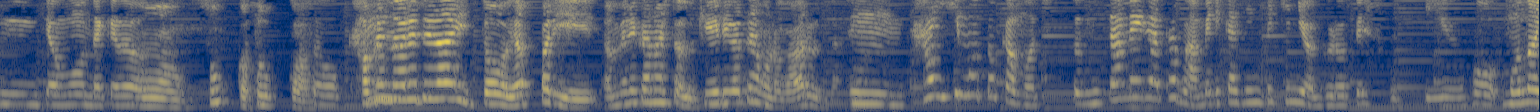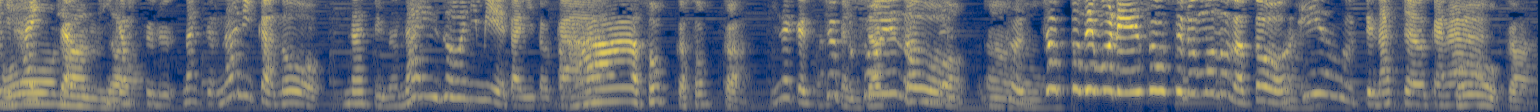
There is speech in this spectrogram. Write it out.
ーんって思うんだけど、うん、そっかそっか。そう、食べ慣れれてないと、やっぱりアメリカの人は受け入れがたいものがあるんだうね。ん、貝ひもとかもちょっと見た目が多分アメリカ人的にはグロテスクっていう方ものに入っちゃう気がする。なんか何かの、なんていうの、内臓に見えたりとか、あー、そっかそっか。なんかちょっとそういうのを、確かに若干ねうんうんそうちょっとでも連想するものだと、うんイユーってなっちゃうから、そうか。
